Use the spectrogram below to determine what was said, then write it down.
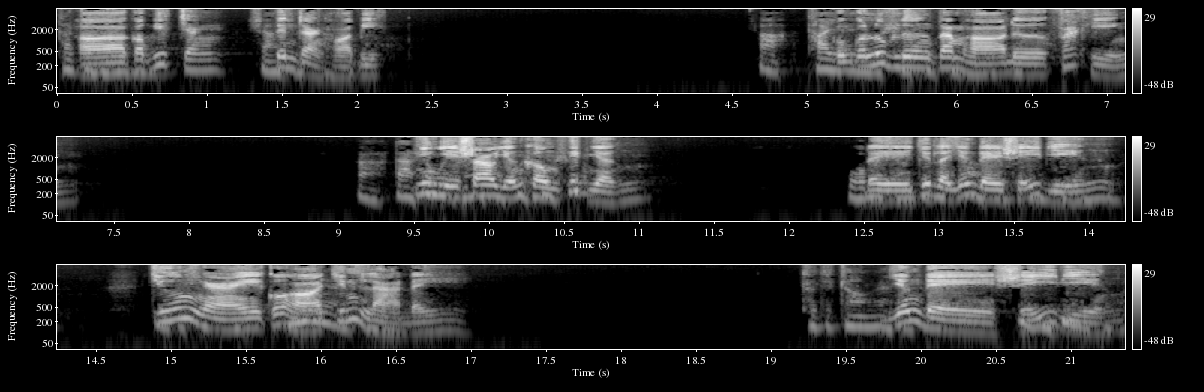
Họ có biết chăng? Tin rằng họ biết. Cũng có lúc lương tâm họ được phát hiện. Nhưng vì sao vẫn không tiếp nhận? Đây chính là vấn đề sĩ diện. Chướng ngại của họ chính là đây. Vấn đề sĩ diện.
